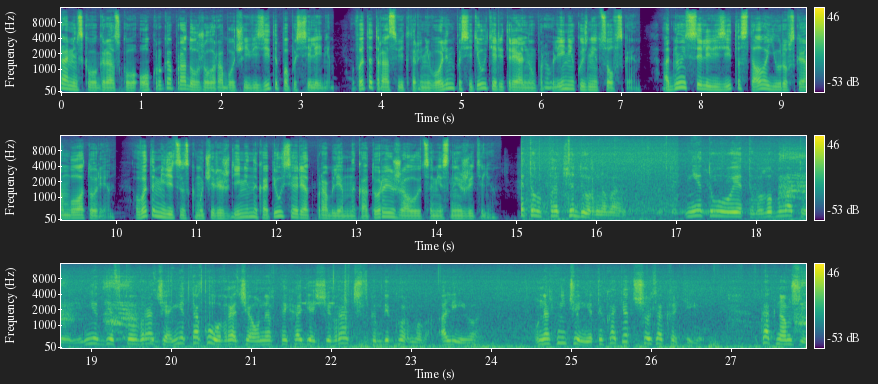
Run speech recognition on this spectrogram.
Раменского городского округа продолжил рабочие визиты по поселениям. В этот раз Виктор Неволин посетил территориальное управление Кузнецовское. Одной из целей визита стала Юровская амбулатория. В этом медицинском учреждении накопился ряд проблем, на которые жалуются местные жители. Этого процедурного нету этого в амбулатории, нет детского врача, нет такого врача, у нас приходящий врач с Комбикормова, Алиева. У нас ничего нет, и хотят еще закрыть ее. Как нам жить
